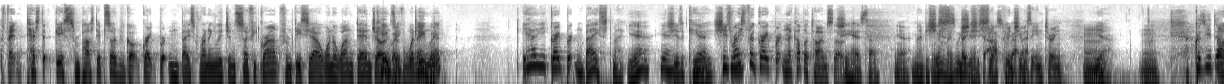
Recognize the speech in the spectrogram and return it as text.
fantastic guests from past episode. We've got Great Britain based running legend Sophie Grant from DCR 101, Dan Jones Kiwi. of winning. Kiwi. Yeah, yeah, Great Britain based, mate. Yeah, yeah. She's a Kiwi. yeah. She's raced for Great Britain a couple of times, though. She has, though. Yeah. maybe she, maybe, we she should have to slipped when she was that. entering. Yeah. Because you don't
